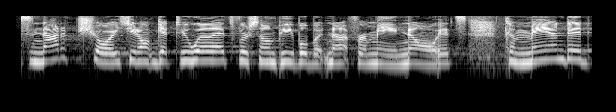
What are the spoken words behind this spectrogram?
it's not a choice. You don't get to, well, that's for some people, but not for me. No, it's commanded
